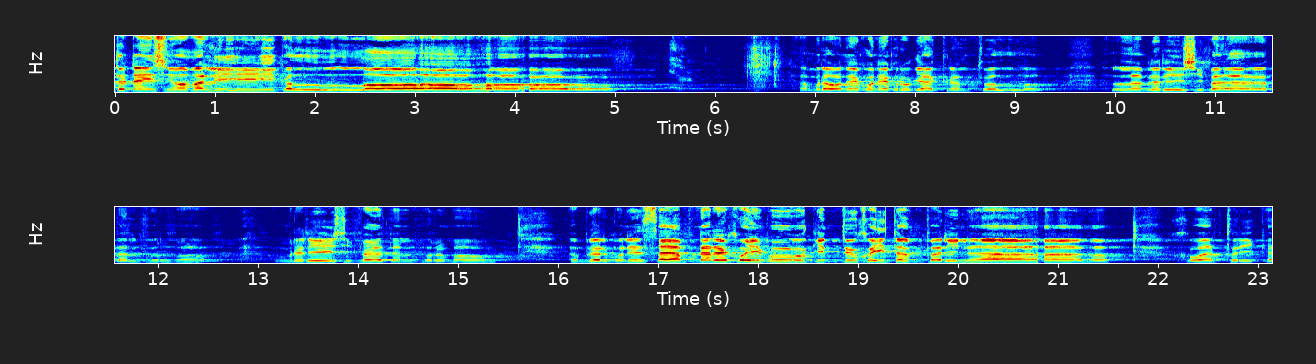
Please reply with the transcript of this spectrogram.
তুটাইছি ও মালিক আমরা অনেক অনেক রোগে আক্রান্ত, আল্লাহ। রে শিফা দান ফরমাও, আমরা রে শিফা দান ফরমাও। আমরার মনে চাই আপনারে কইব, কিন্তু কইতাম পারি না। খোয়ার তরিকা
